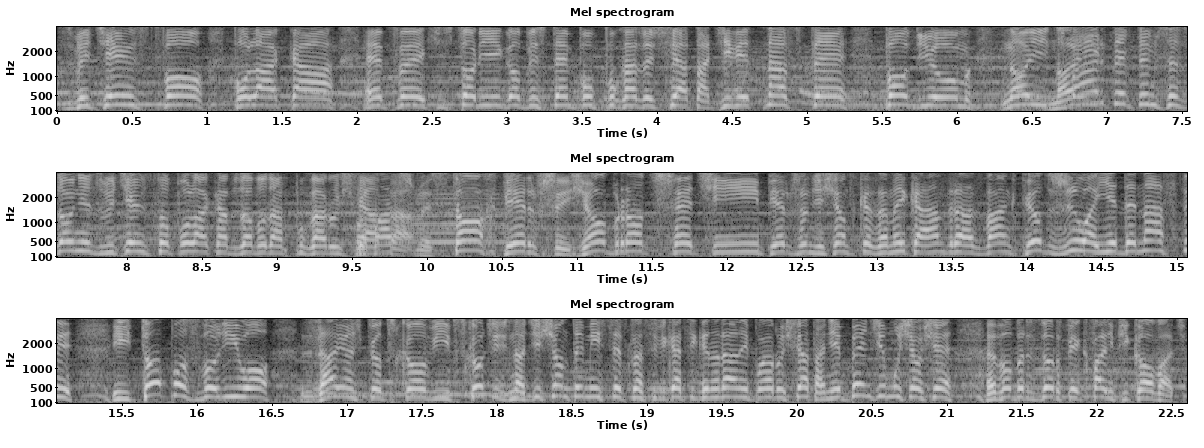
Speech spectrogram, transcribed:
zwycięstwo Polaka e, w historii jego występu w Pucharze Świata. Dziewiętnaste podium. No i No i- czwarte w tym sezonie zwycięstwo Polaka w zawodach Pucharu Świata. Popatrzmy, Stoch pierwszy, Ziobro trzeci, pierwszą dziesiątkę zamyka Andreas Bank, Piotr Żyła jedenasty i to pozwoliło zająć Piotrkowi, wskoczyć na dziesiąte miejsce w klasyfikacji generalnej Pucharu Świata. Nie będzie musiał się w Oberstdorfie kwalifikować.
